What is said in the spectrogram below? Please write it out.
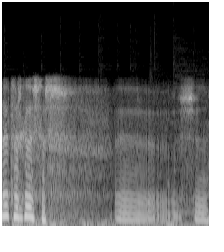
Evet arkadaşlar. Ee, şimdi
